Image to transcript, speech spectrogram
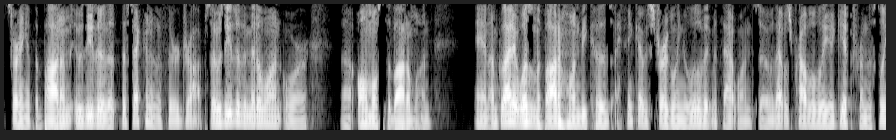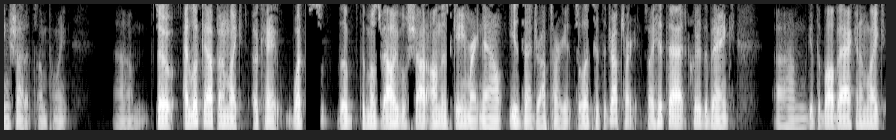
starting at the bottom, it was either the, the second or the third drop. So it was either the middle one or uh, almost the bottom one. And I'm glad it wasn't the bottom one because I think I was struggling a little bit with that one. So that was probably a gift from the slingshot at some point. Um, so I look up and I'm like, okay, what's the the most valuable shot on this game right now? Is that drop target? So let's hit the drop target. So I hit that, clear the bank, um, get the ball back, and I'm like,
